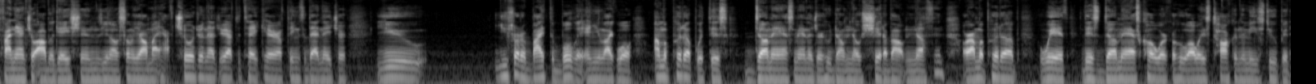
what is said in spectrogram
financial obligations. You know, some of y'all might have children that you have to take care of, things of that nature. You you sort of bite the bullet and you're like, well, I'm gonna put up with this dumbass manager who don't know shit about nothing, or I'm gonna put up with this dumbass coworker who always talking to me stupid,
